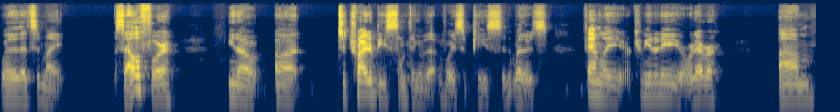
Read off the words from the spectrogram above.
whether that's in myself or, you know, uh, to try to be something of that voice of peace, and whether it's family or community or whatever. Um,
